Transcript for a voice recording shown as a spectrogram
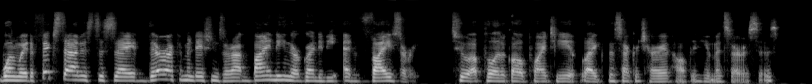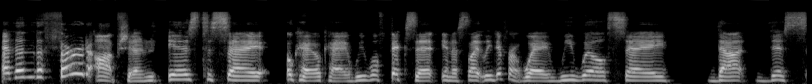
One way to fix that is to say their recommendations are not binding, they're going to be advisory to a political appointee like the Secretary of Health and Human Services. And then the third option is to say, okay, okay, we will fix it in a slightly different way. We will say that this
